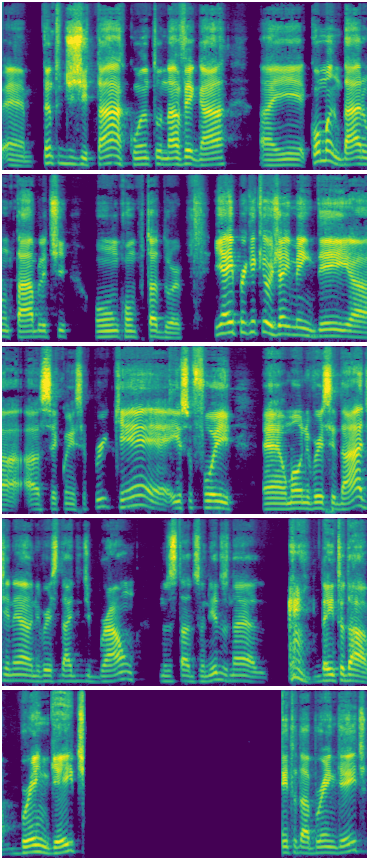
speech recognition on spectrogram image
é, tanto digitar quanto navegar, aí comandar um tablet um computador. E aí, por que, que eu já emendei a, a sequência? Porque isso foi é, uma universidade, né, a Universidade de Brown, nos Estados Unidos, né, dentro da BrainGate, dentro da BrainGate,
